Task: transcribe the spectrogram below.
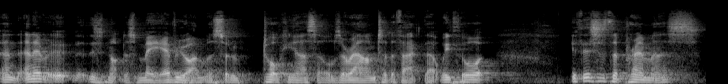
and and every, this is not just me. Everyone was sort of talking ourselves around to the fact that we thought, if this is the premise,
